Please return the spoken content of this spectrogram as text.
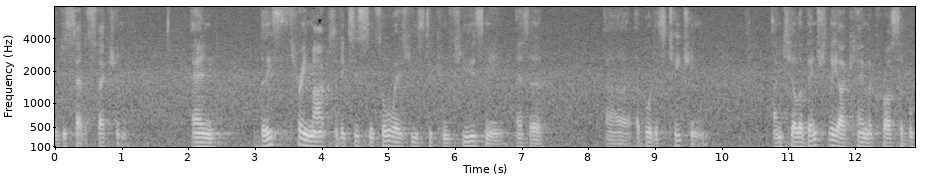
or dissatisfaction. And these three marks of existence always used to confuse me as a, uh, a Buddhist teaching until eventually I came across a book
